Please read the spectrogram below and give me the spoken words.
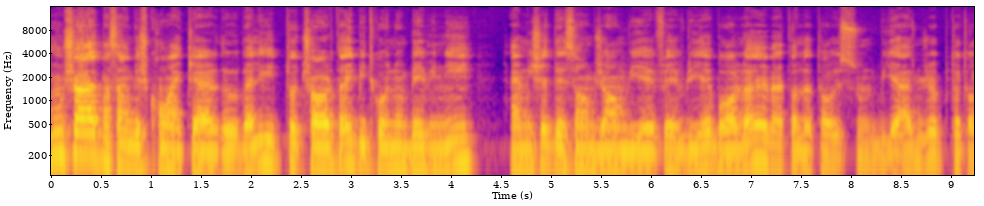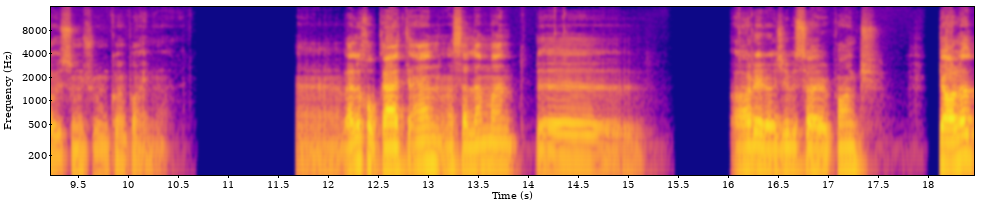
اون شاید مثلا بهش کمک کرده بود ولی تو چارتای بیت کوین رو ببینی همیشه دسامبر ژانویه فوریه بالاه بعد حالا تابستون دیگه از اونجا تا تابستون شروع می‌کنه پایین اومد ولی خب قطعا مثلا من آره راجع به سایبرپانک که حالا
